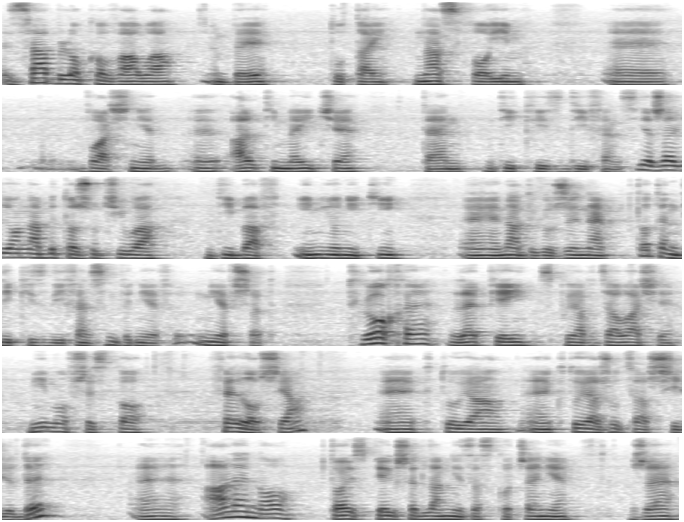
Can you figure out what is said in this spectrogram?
zablokowałaby tutaj na swoim e, właśnie ultimate ten decrease defense. Jeżeli ona by to rzuciła debuff immunity na drużynę, to ten decrease defense by nie, nie wszedł. Trochę lepiej sprawdzała się mimo wszystko Felosia, e, która, e, która rzuca shieldy, e, ale no to jest pierwsze dla mnie zaskoczenie, że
